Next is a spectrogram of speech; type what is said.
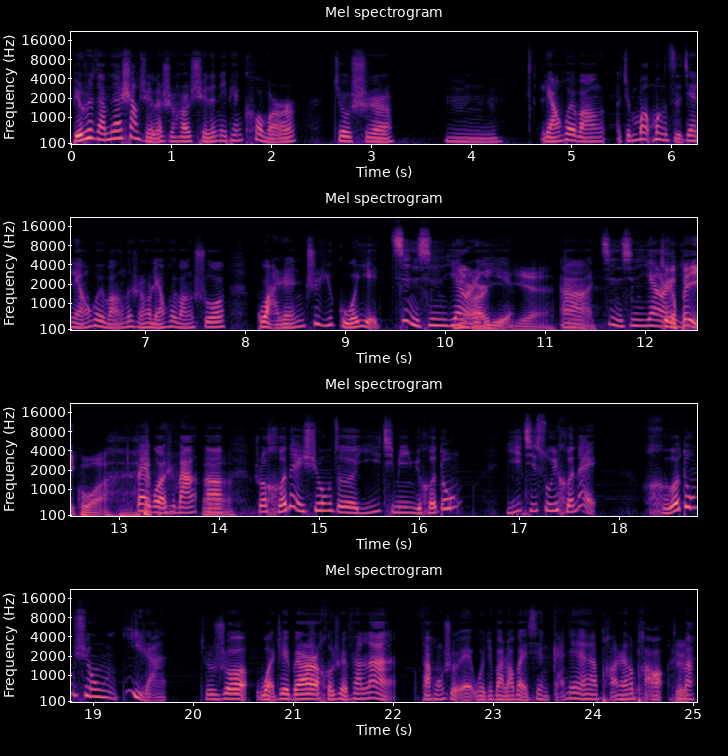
比如说咱们在上学的时候学的那篇课文儿，就是，嗯，梁惠王就孟孟子见梁惠王的时候，梁惠王说：“寡人之于国也，尽心焉而已。也啊，尽心焉而已。这个背过啊背过是吧？啊，嗯说河内兄则移其民于河东，移其粟于河内；河东兄亦然，就是说我这边河水泛滥，发洪水，我就把老百姓赶紧跑让他跑，是吧？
